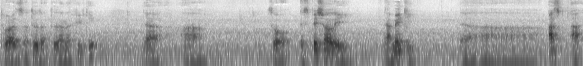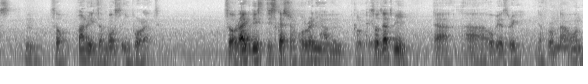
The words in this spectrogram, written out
towards the 2050. The, uh, so especially the METI uh, asked us, Mm. so what is the most important? So like this discussion already happened. Mm, okay. So that means uh, uh, obviously from now on,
